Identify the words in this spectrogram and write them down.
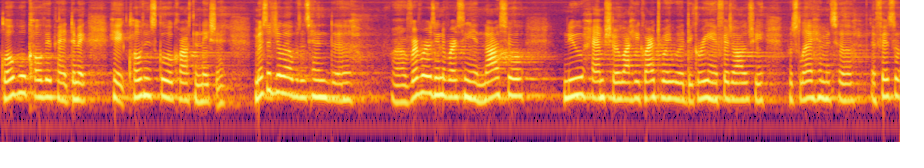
global COVID pandemic hit, closing school across the nation. Mr. Gillette was attending the uh, Rivers University in Knoxville, New Hampshire, while he graduated with a degree in physiology, which led him into the physical.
